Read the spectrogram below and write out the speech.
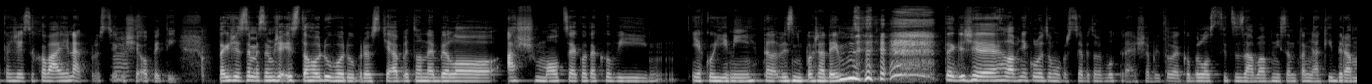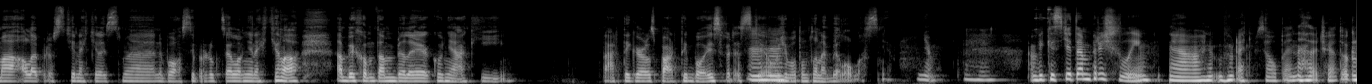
každý se chová jinak prostě, když je opitý. Takže si myslím, že i z toho důvodu prostě, aby to nebylo až moc jako takový, jako jiný televizní pořady. takže hlavně kvůli tomu prostě, aby to nebyl trash, aby to jako bylo sice zábavný, jsem tam nějaký drama, ale prostě nechtěli jsme, nebo asi produkce hlavně nechtěla, abychom tam byli jako nějaký party girls, party boys prostě, mm-hmm. že o tom to nebylo vlastně. Jo. A vy, keď ste tam prišli, vráťme sa úplne na začiatok,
